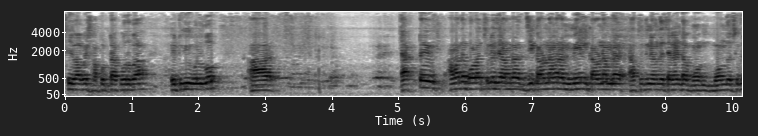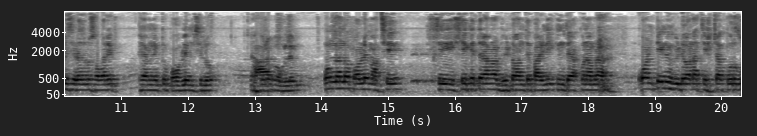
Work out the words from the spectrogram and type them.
সেভাবে সাপোর্টটা করবা এটুকুই বলব। আর একটাই আমাদের বলা ছিল যে আমরা যে কারণে আমরা মেন কারণে আমরা এতদিন আমাদের চ্যানেলটা বন্ধ ছিল সেটা হলো সবারই ফ্যামিলি একটু প্রবলেম ছিল। আর প্রবলেম অন্যান্য প্রবলেম আছে সেই সেই ক্ষেত্রে আমরা ভিডিও আনতে পারিনি কিন্তু এখন আমরা কন্টিনিউ ভিডিও আনার চেষ্টা করব।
